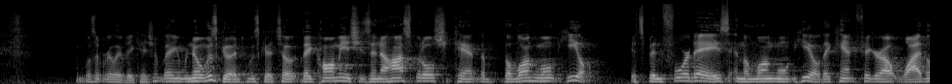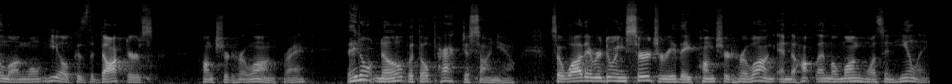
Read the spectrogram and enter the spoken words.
it wasn't really a vacation, but anyway, no, it was good. It was good. So they call me and she's in the hospital. She can't, the, the lung won't heal. It's been four days and the lung won't heal. They can't figure out why the lung won't heal because the doctors punctured her lung, right? They don't know, but they'll practice on you. So while they were doing surgery, they punctured her lung and the, and the lung wasn't healing.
